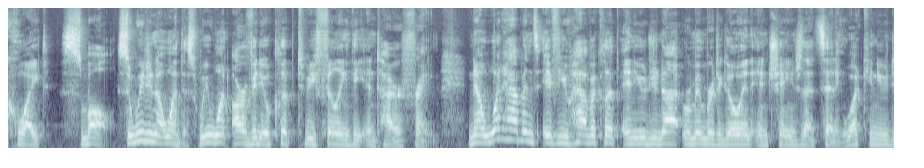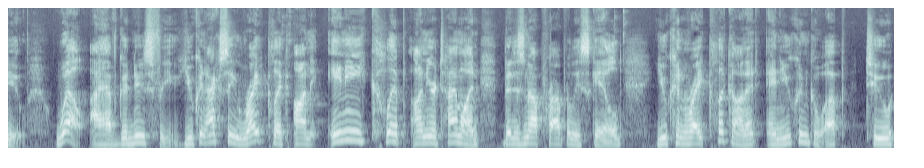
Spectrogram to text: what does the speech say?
quite small. So we do not want this. We want our video clip to be filling the entire frame. Now, what happens if you have a clip and you do not remember to go in and change that setting? What can you do? Well, I have good news for you. You can actually right click on any clip on your timeline that is not properly scaled. You can right click on it and you can go up to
